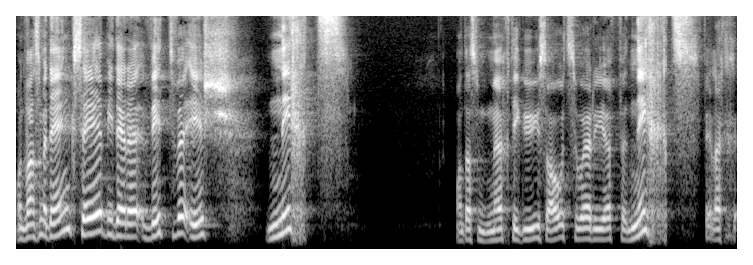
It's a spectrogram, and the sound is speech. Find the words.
Und was wir dann sehen bei dieser Witwe ist, nichts, und das möchte ich uns auch zurufen, nichts, vielleicht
